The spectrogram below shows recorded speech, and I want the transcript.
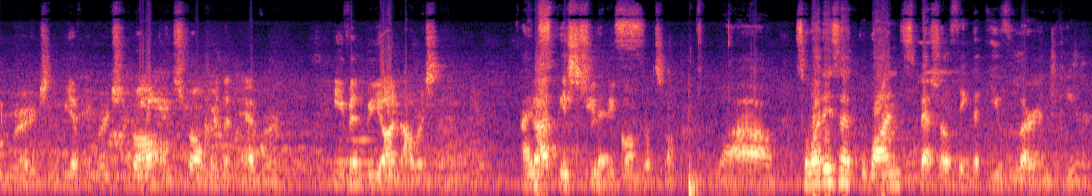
emerged and we have emerged strong and stronger than ever, even beyond our seventh year. I'm That is speechless. UP Comrade Song. Wow. So what is that one special thing that you've learned here?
